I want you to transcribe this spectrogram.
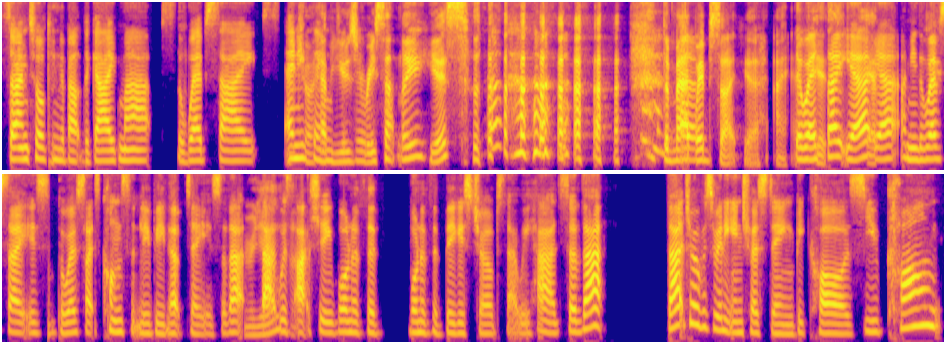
So I'm talking about the guide maps, the website, anything. I have used recently, yes. the map um, website, yeah. the website, yeah, yeah, yeah, I mean, the website is the website's constantly being updated. So that yeah. that was actually one of the one of the biggest jobs that we had. So that that job was really interesting because you can't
